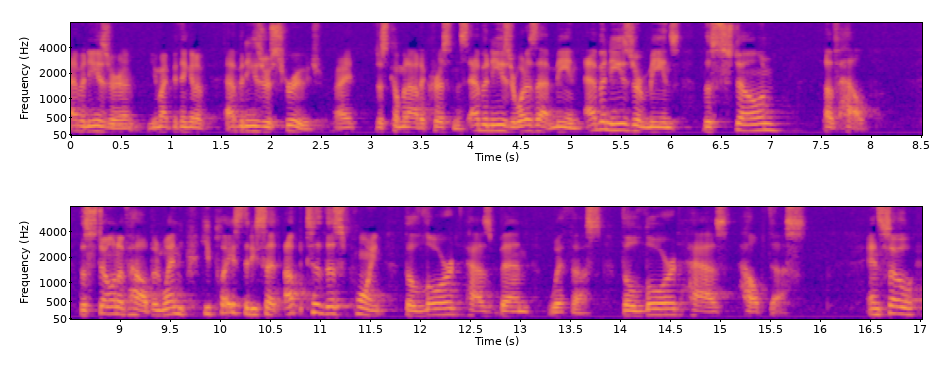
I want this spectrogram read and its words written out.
Ebenezer, you might be thinking of Ebenezer Scrooge, right? Just coming out of Christmas. Ebenezer, what does that mean? Ebenezer means the stone of help. The stone of help. And when he placed it, he said, Up to this point, the Lord has been with us. The Lord has helped us. And so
